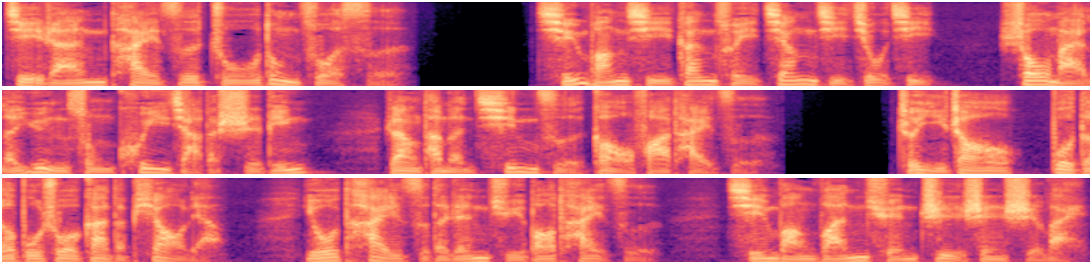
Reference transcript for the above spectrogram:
既然太子主动作死，秦王系干脆将计就计，收买了运送盔甲的士兵，让他们亲自告发太子。这一招不得不说干得漂亮。由太子的人举报太子，秦王完全置身事外。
